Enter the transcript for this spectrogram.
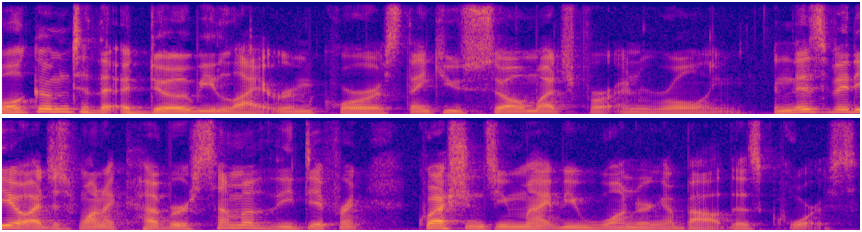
Welcome to the Adobe Lightroom course. Thank you so much for enrolling. In this video, I just want to cover some of the different questions you might be wondering about this course.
